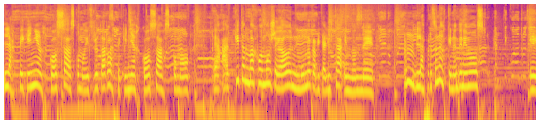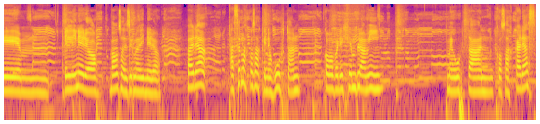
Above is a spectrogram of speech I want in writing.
las pequeñas cosas, como disfrutar las pequeñas cosas, como a qué tan bajo hemos llegado en el mundo capitalista en donde las personas que no tenemos em, el dinero, vamos a decirle dinero, para hacer las cosas que nos gustan, como por ejemplo a mí, me gustan cosas caras,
